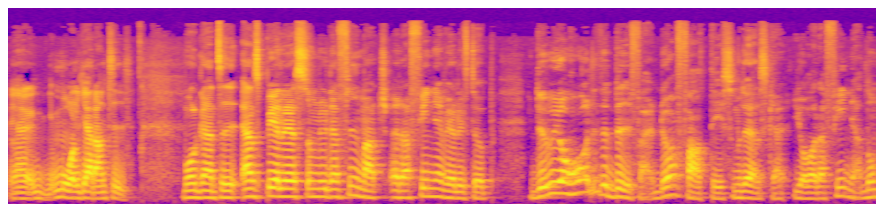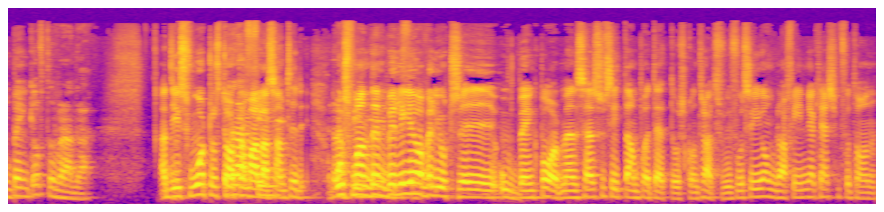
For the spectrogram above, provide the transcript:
är målgaranti. Målgaranti. En spelare som gjorde en fin match, Rafinha vi har lyft upp. Du och jag har lite beef här. Du har Fatih som du älskar, jag har Rafinha. De bänkar ofta varandra. Ja, det är svårt att starta dem alla samtidigt. Rafinha Osman Dembélé har väl gjort sig obänkbar, men sen så sitter han på ett ettårskontrakt. Så vi får se om Rafinha kanske får ta en...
